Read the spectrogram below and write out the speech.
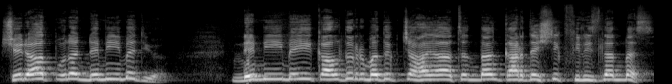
Şeriat buna nemime diyor. Nemimeyi kaldırmadıkça hayatından kardeşlik filizlenmez.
